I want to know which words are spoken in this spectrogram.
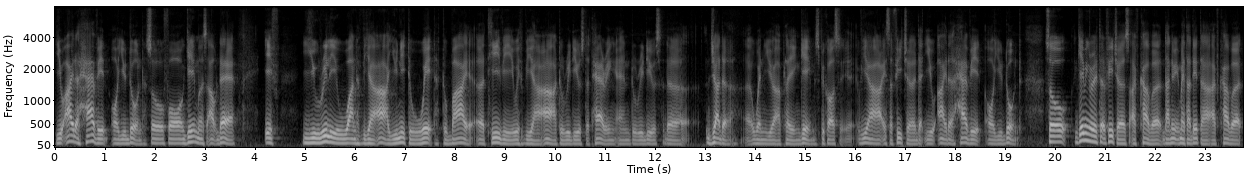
you either have it or you don't. So for gamers out there, if you really want VRR, you need to wait to buy a TV with VRR to reduce the tearing and to reduce the judder uh, when you are playing games because uh, VRR is a feature that you either have it or you don't. So gaming related features I've covered, dynamic metadata I've covered,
